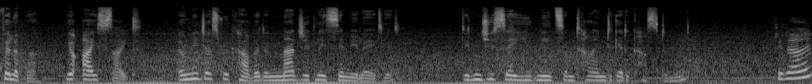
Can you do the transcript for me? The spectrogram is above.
Philippa, your eyesight. Only just recovered and magically simulated. Didn't you say you'd need some time to get accustomed? Did I?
